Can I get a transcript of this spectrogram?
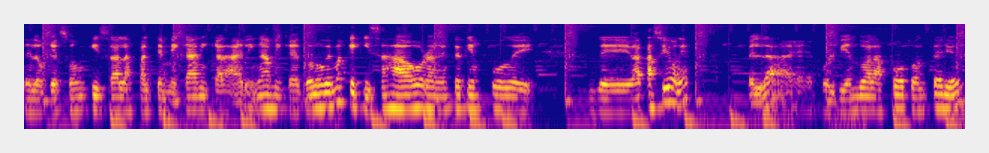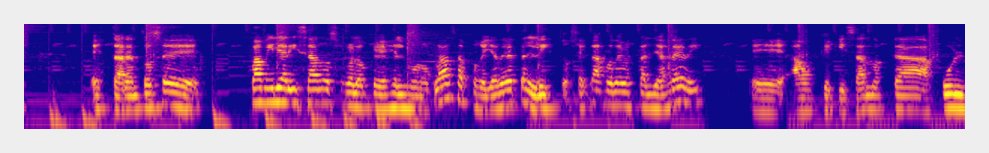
de lo que son quizás las partes mecánicas, las aerodinámicas y todo lo demás, que quizás ahora en este tiempo de, vacaciones, ¿verdad? Eh, volviendo a la foto anterior, estará entonces familiarizándose con lo que es el monoplaza, porque ya debe estar listo, ese carro debe estar ya ready, eh, aunque quizás no esté full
